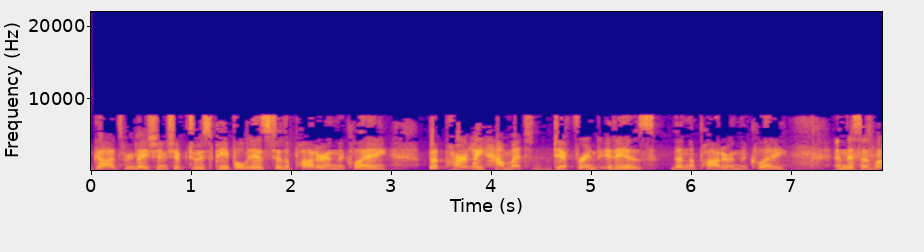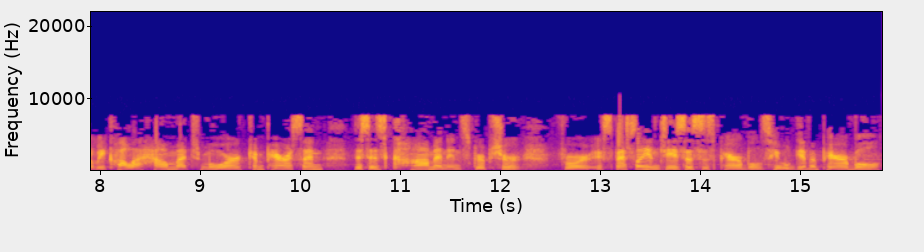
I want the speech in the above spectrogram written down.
God's relationship to his people is to the potter and the clay, but partly how much different it is than the potter and the clay. And this is what we call a how much more comparison. This is common in scripture for, especially in Jesus' parables. He will give a parable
